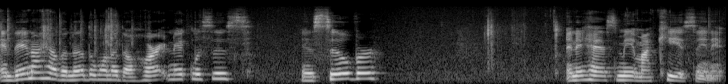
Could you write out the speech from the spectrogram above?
And then I have another one of the heart necklaces in silver. And it has me and my kids in it.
